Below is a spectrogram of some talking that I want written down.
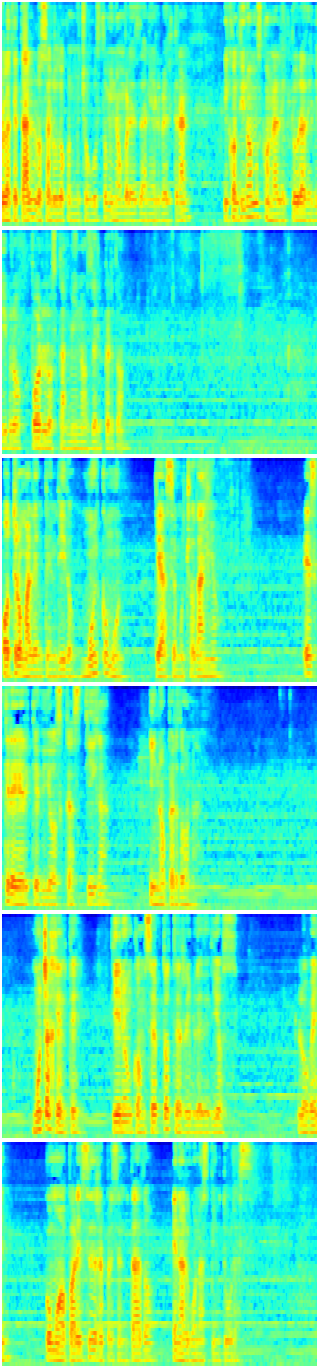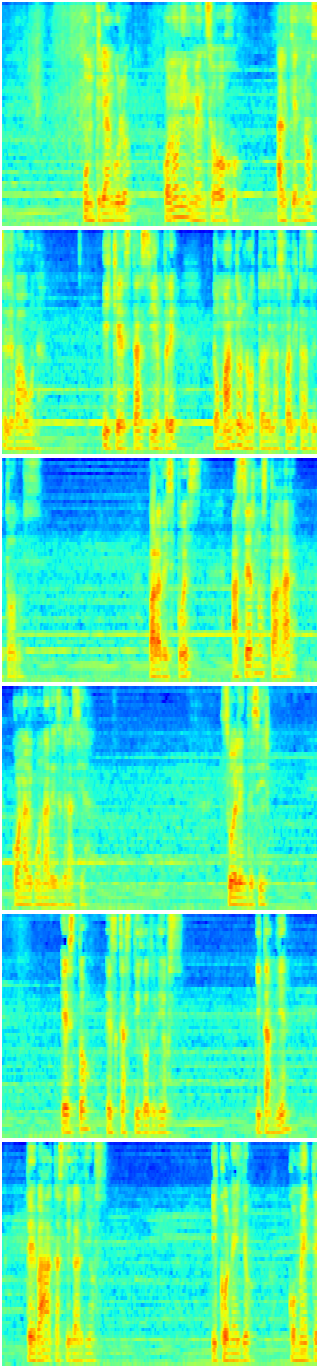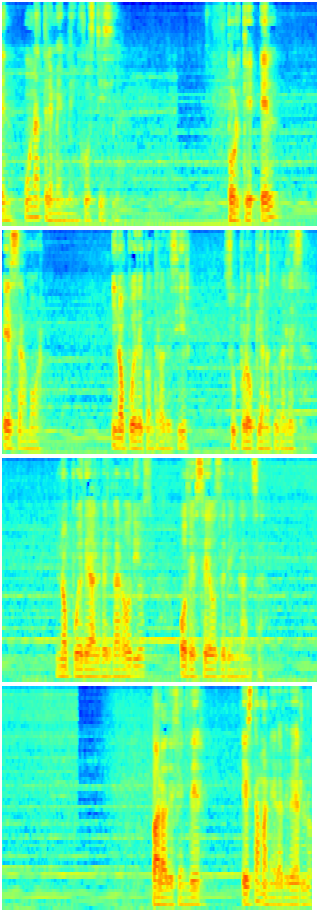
Hola, ¿qué tal? Los saludo con mucho gusto. Mi nombre es Daniel Beltrán y continuamos con la lectura del libro Por los Caminos del Perdón. Otro malentendido muy común que hace mucho daño es creer que Dios castiga y no perdona. Mucha gente tiene un concepto terrible de Dios. Lo ven como aparece representado en algunas pinturas. Un triángulo con un inmenso ojo al que no se le va una y que está siempre tomando nota de las faltas de todos, para después hacernos pagar con alguna desgracia. Suelen decir, esto es castigo de Dios y también te va a castigar Dios. Y con ello cometen una tremenda injusticia, porque Él es amor y no puede contradecir su propia naturaleza. No puede albergar odios o deseos de venganza. Para defender esta manera de verlo,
